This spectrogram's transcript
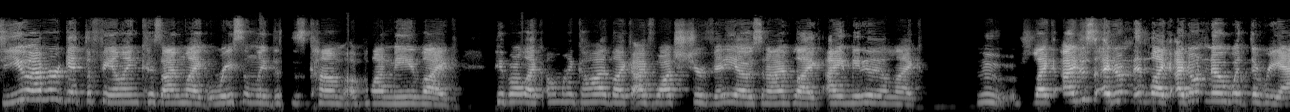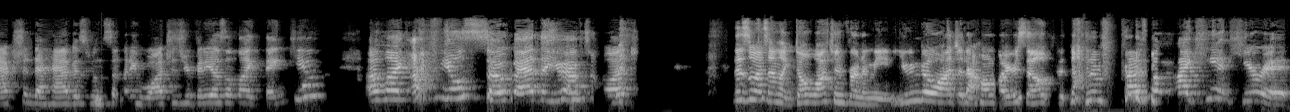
Do you ever get the feeling? Because I'm like, recently this has come upon me, like, people are like, oh my God, like, I've watched your videos, and I've like, I immediately am like, Ooh. like i just i don't like i don't know what the reaction to have is when somebody watches your videos i'm like thank you i'm like i feel so bad that you have to watch this is why I'm like, don't watch in front of me. You can go watch it at home by yourself, but not in front of me. I can't hear it.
